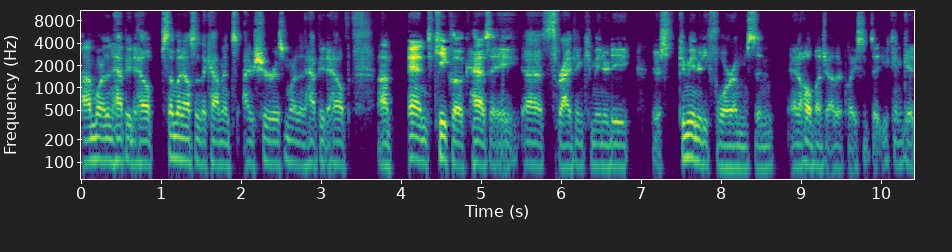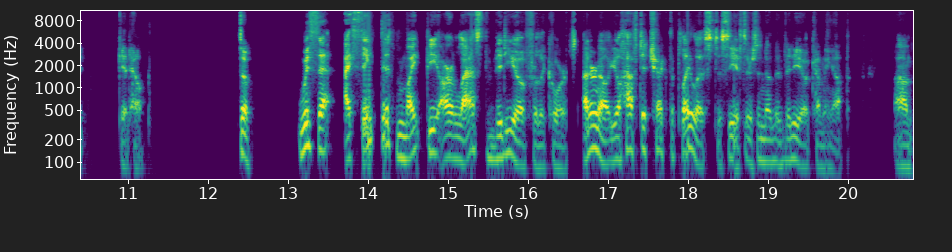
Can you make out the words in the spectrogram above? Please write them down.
I'm more than happy to help. Someone else in the comments, I'm sure, is more than happy to help. Um, and Keycloak has a, thriving community. There's community forums and and a whole bunch of other places that you can get get help. So with that, I think this might be our last video for the course. I don't know. You'll have to check the playlist to see if there's another video coming up. Um,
